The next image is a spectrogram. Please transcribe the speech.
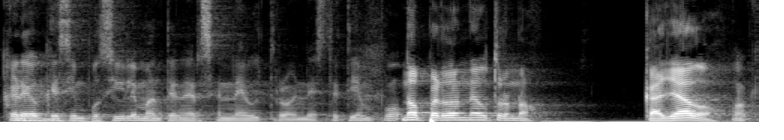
Creo que es imposible mantenerse neutro en este tiempo. No, perdón, neutro no. Callado. Ok.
